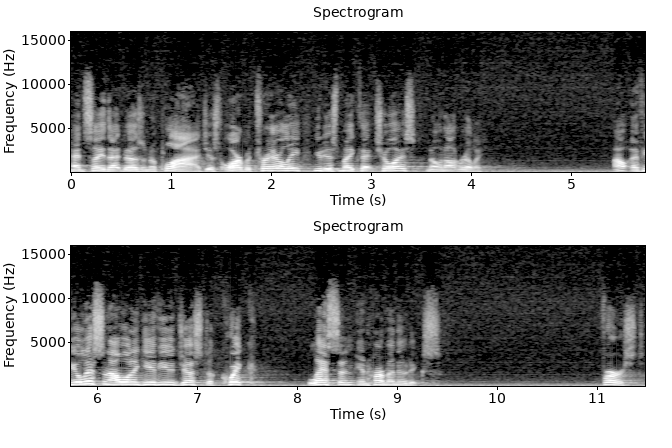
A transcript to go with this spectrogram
and say that doesn't apply? Just arbitrarily? You just make that choice? No, not really. If you listen, I want to give you just a quick lesson in hermeneutics. First,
